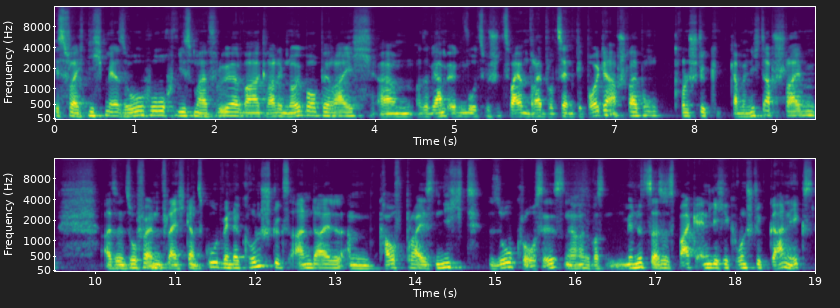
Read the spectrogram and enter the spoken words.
ist vielleicht nicht mehr so hoch, wie es mal früher war, gerade im Neubaubereich. Ähm, also wir haben irgendwo zwischen zwei und drei Prozent Gebäudeabschreibung. Grundstück kann man nicht abschreiben. Also insofern vielleicht ganz gut, wenn der Grundstücksanteil am Kaufpreis nicht so groß ist. Ne? Also was, mir nützt also das parkähnliche Grundstück gar nichts.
